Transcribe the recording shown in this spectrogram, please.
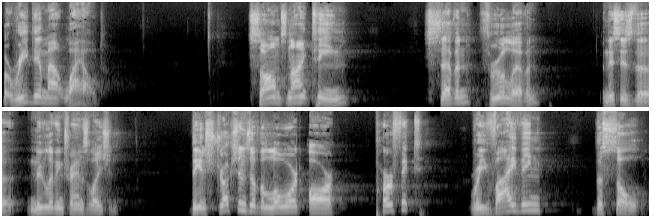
but read them out loud. Psalms 19, 7 through 11, and this is the New Living Translation. The instructions of the Lord are perfect reviving the soul.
